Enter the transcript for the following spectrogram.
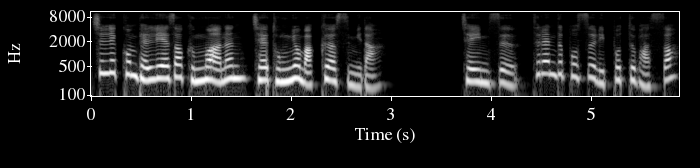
실리콘밸리에서 근무하는 제 동료 마크였습니다. 제임스, 트렌드포스 리포트 봤어?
